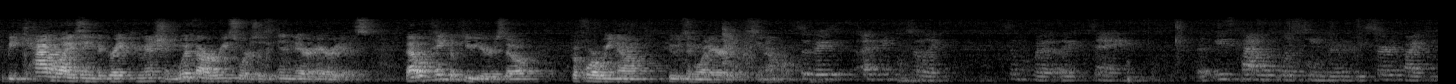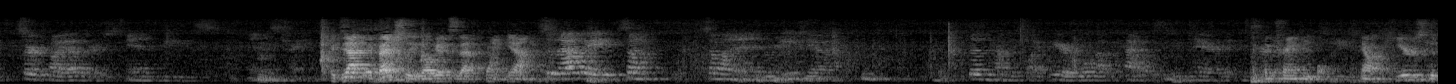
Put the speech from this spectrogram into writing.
to be catalyzing the Great Commission with our resources in their areas. That'll take a few years, though, before we know who's in what areas, you know. So basically, I think, so like, simplify it, like saying that these catalyst teams are gonna be certified, to certify others in these, in this training. Exactly. Eventually, they'll get to that point, yeah. So that way, some, someone in Indonesia doesn't have this life here, We'll have a catalyst team there that can. and train people. Now, here's the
